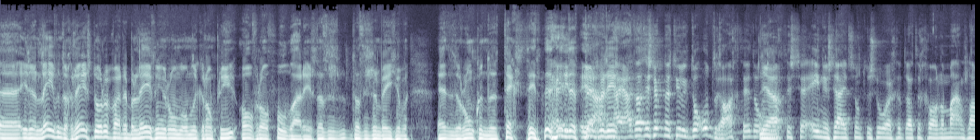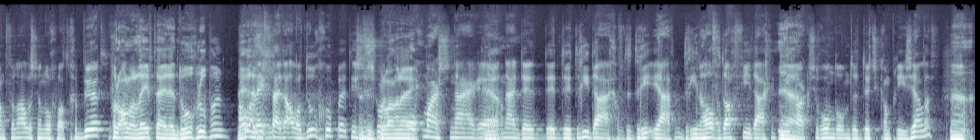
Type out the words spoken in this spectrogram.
Eh, in een levendig racedorp waar de beleving rondom de Grand Prix overal voelbaar is. Dat is, dat is een beetje de ronkende tekst in, in de Ja, nou ja, dat is ook natuurlijk de opdracht. De opdracht is eh, enerzijds om te zorgen dat er gewoon een maand lang van alles en nog wat gebeurt. Voor alle leeftijden en doelgroepen. Alle leeftijden, alle doelgroepen. Het is Dat een is soort belangrijk. opmars naar, eh, Ja. naar de, de, de drie dagen, of de drie, ja, drieënhalve dag, vier dagen climax rondom de Dutch Grand Prix zelf. Ja.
